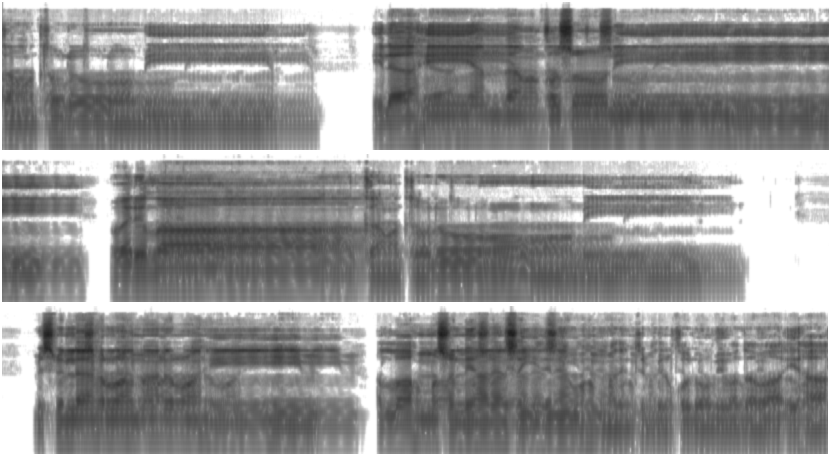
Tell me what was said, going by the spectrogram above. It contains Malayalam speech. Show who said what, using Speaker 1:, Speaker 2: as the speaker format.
Speaker 1: مطلوبي إلهي أنت مقصودي ورضاك مطلوبي بسم الله الرحمن الرحيم اللهم صل على سيدنا محمد طب القلوب ودوائها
